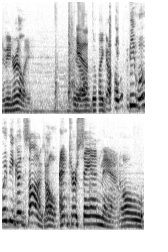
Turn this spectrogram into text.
I mean, really. You Yeah. know, they're like, oh, what would be what would be good songs? Oh, Enter Sandman. Oh,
